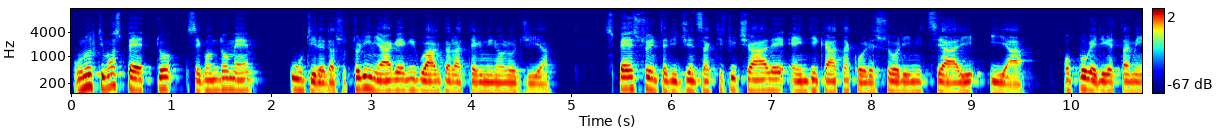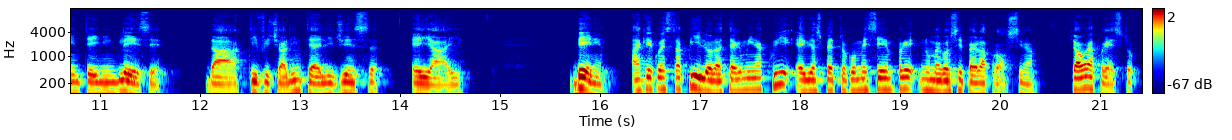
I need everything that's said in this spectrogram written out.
Un ultimo aspetto, secondo me, utile da sottolineare riguarda la terminologia. Spesso intelligenza artificiale è indicata con le sole iniziali IA, oppure direttamente in inglese, da Artificial Intelligence AI. Bene, anche questa pillola termina qui e vi aspetto come sempre numerosi per la prossima. Ciao e a presto.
